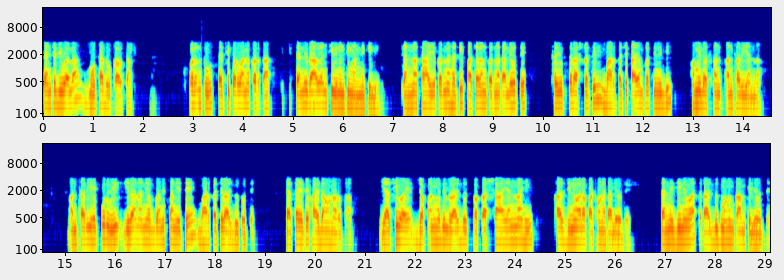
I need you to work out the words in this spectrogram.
त्यांच्या जीवाला मोठा धोका होता. परंतु त्याची पर्वा न करता त्यांनी राव यांची विनंती मान्य केली. त्यांना सहाय्य करण्यासाठी पाचारण करण्यात आले होते. संयुक्त राष्ट्रातील भारताचे कायम प्रतिनिधी हमीद अन्सारी यांना. अन्सारी हे पूर्वी इराण आणि अफगाणिस्तान येथे भारताचे राजदूत होते. त्याचा येथे फायदा होणार होता. याशिवाय जपानमधील राजदूत प्रकाश शहा यांनाही खास जिनेवाला पाठवण्यात आले होते. त्यांनी जिनेवात राजदूत म्हणून काम केले होते.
